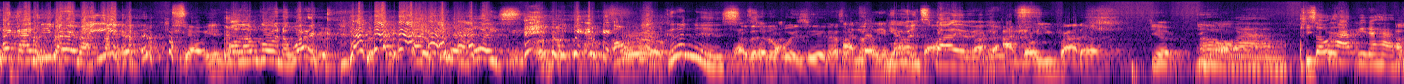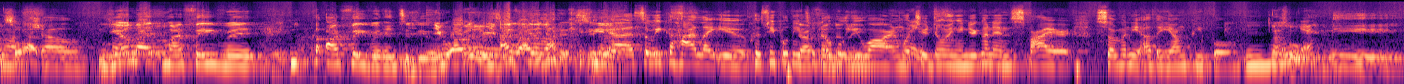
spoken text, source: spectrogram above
Like I need her in my ear Yo, you while I'm going to work. I hear her voice. Oh my goodness. Because the inner voice, yeah, that's a I know fact. your You're mommy's inspiring. I, I know you proud of her. You're, you Oh, are. Wow. Keep so working. happy to have I'm you so on the show. You're like my favorite, our favorite interviewer. You are the reason I why feel we like- do this. You know? yeah. Yeah, so we could highlight you because people need to know who you are and what you're doing, and you're going to inspire so many other young people. That's what Yeah. we need.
